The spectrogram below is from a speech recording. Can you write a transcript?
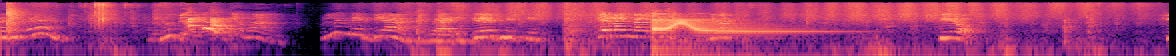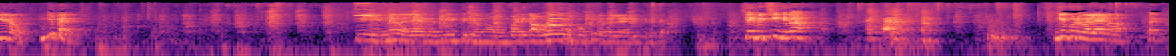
அறிவு. ஐயோ, உள்ள மிச்சி. சரி, வாங்க, ஹீரோ ஹீரோ இங்க பாரு. நீ என்ன விளையாடுறதுனே தெரியாம அவன் பாட்டுக்கு அவ்வளவு ஒரு போக்கில விளையாடிட்டு இருக்க. சரி மிச்சி இங்க வா. இங்க கூட விளையாடலாம் வா டக்.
